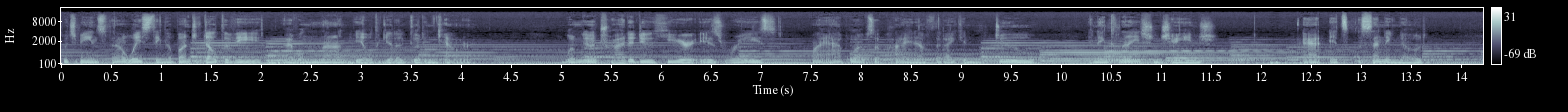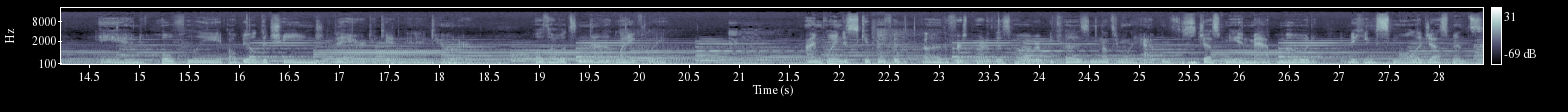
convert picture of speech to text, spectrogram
which means without wasting a bunch of Delta V, I will not be able to get a good encounter. What I'm going to try to do here is raise my apoapse up high enough that I can do an inclination change at its ascending node, and hopefully I'll be able to change there to get an encounter, although it's not likely. I'm going to skip over uh, the first part of this, however, because nothing really happens. It's just me in map mode making small adjustments.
